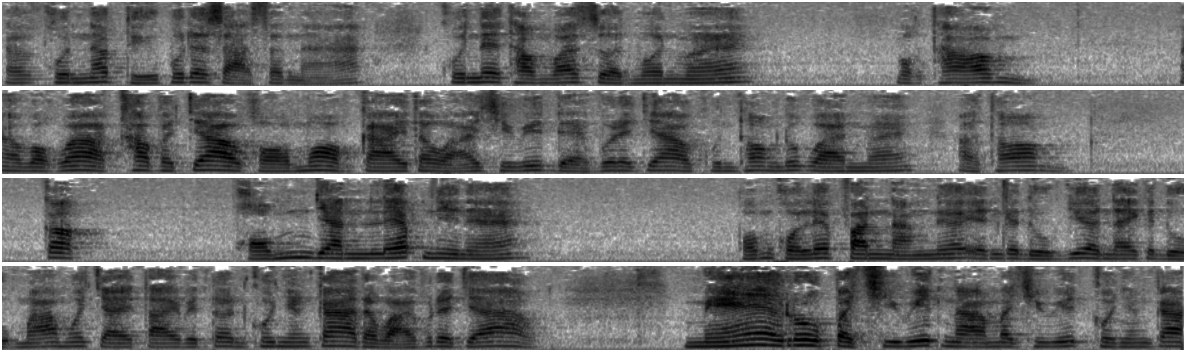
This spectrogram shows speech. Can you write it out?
แล้วคุณนับถือพุทธศาสนา คุณได้ทำวัดสวดมนต์ไหมบอกทำบอกว่าข้าพเจ้าขอมอบกายถวายชีวิตแด่พระเจ้า คุณท่องทุกวันไหมเอาท่อง ก็ผมยันเล็บนี่นะ ผมขนเล็บฟันหนังเนื้อเอ็นกระดูกเยื่อในกระดูกม้ามหัวใจตายเป็นต้นคุณยังกล้าถวายพระเจ้า แม้รูปประชีวิตนามชีวิตคุณยังกล้า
